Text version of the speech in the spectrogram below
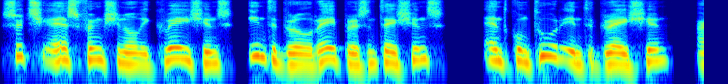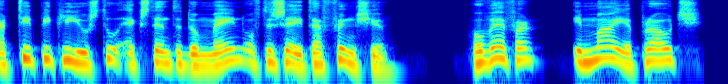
such as functional equations, integral representations, and contour integration, are typically used to extend the domain of the zeta function. However, in my approach,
